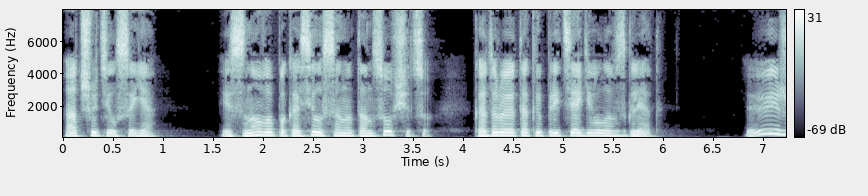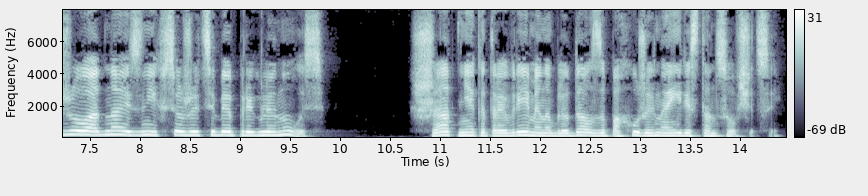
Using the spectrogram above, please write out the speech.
отшутился я. И снова покосился на танцовщицу, которая так и притягивала взгляд. Вижу, одна из них все же тебе приглянулась. Шат некоторое время наблюдал за похожей на Ирис танцовщицей.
